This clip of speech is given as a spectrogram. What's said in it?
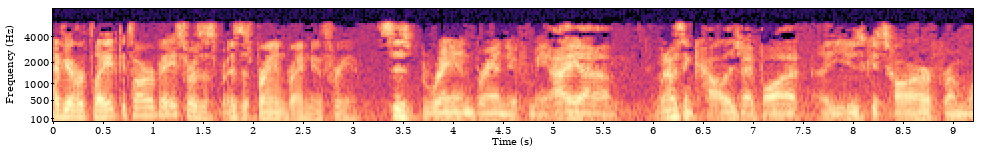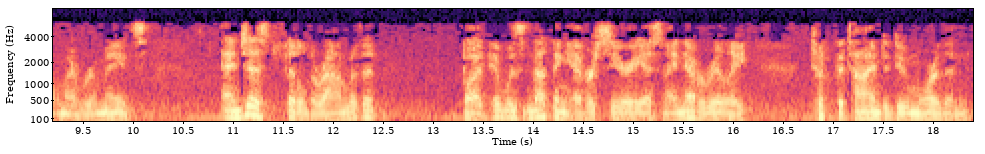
Have you ever played guitar or bass, or is this is this brand brand new for you? This is brand brand new for me. I um, when I was in college, I bought a used guitar from one of my roommates, and just fiddled around with it. But it was nothing ever serious, and I never really took the time to do more than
